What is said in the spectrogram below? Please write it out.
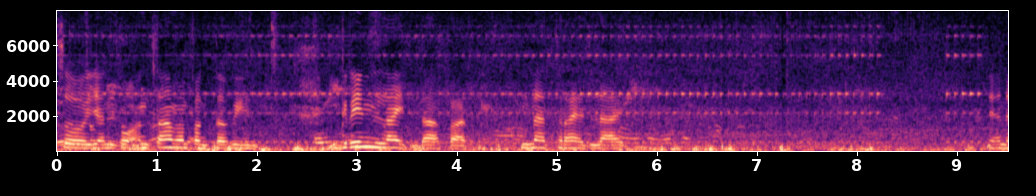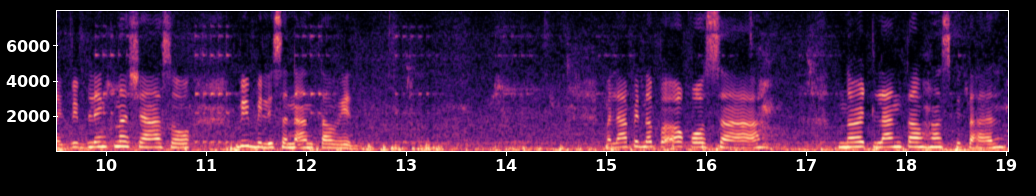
So, yan po ang tamang pagtawid. Green light dapat not red light. Yan, nagbi-blink na siya. So, bibilisan na ang tawid. Malapit na po ako sa North Lantau Hospital.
